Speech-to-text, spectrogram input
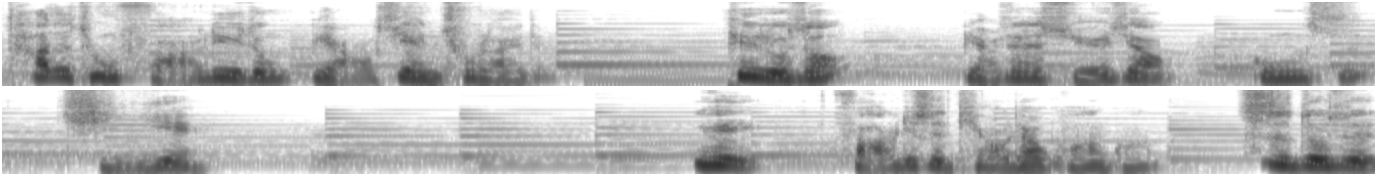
它是从法律中表现出来的。譬如说，表现在学校、公司、企业，因为法律是条条框框，制度是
